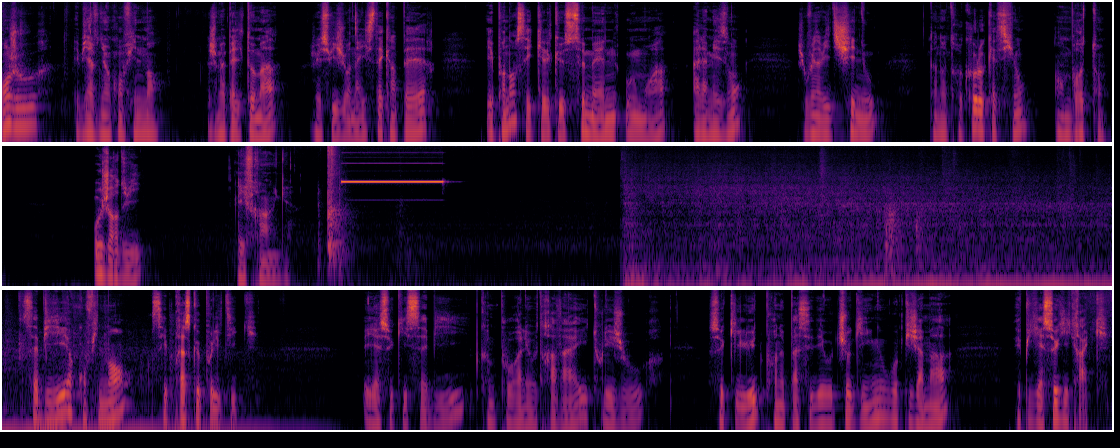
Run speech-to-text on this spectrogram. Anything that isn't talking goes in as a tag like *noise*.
Bonjour et bienvenue en confinement. Je m'appelle Thomas, je suis journaliste à Quimper et pendant ces quelques semaines ou mois à la maison, je vous invite chez nous, dans notre colocation en breton. Aujourd'hui, les fringues. S'habiller en confinement, c'est presque politique. Et il y a ceux qui s'habillent comme pour aller au travail tous les jours, ceux qui luttent pour ne pas céder au jogging ou au pyjama, et puis il y a ceux qui craquent.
